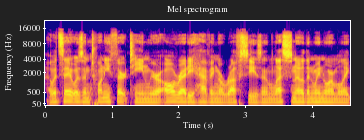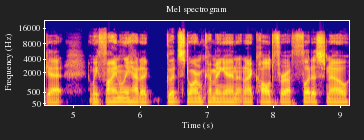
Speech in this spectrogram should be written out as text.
I would say it was in 2013. We were already having a rough season, less snow than we normally get. And we finally had a good storm coming in, and I called for a foot of snow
